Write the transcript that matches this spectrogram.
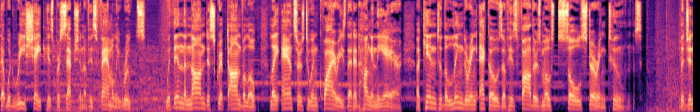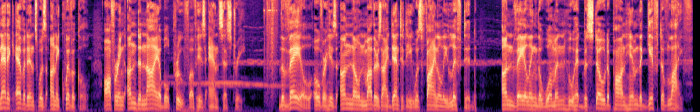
that would reshape his perception of his family roots. Within the nondescript envelope lay answers to inquiries that had hung in the air, akin to the lingering echoes of his father's most soul-stirring tunes. The genetic evidence was unequivocal, offering undeniable proof of his ancestry. The veil over his unknown mother's identity was finally lifted, unveiling the woman who had bestowed upon him the gift of life.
